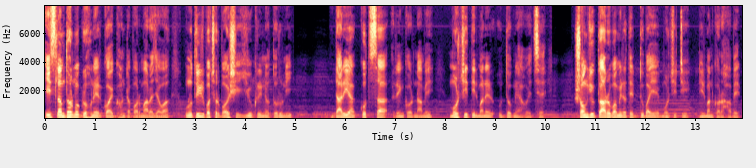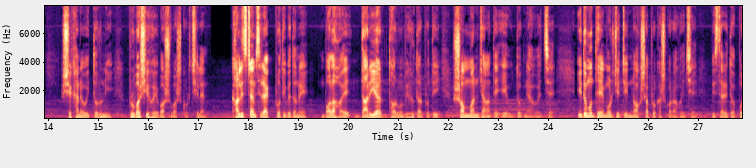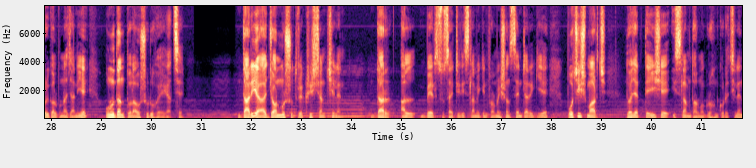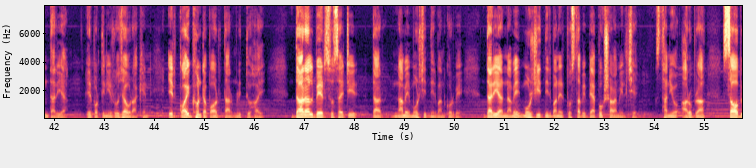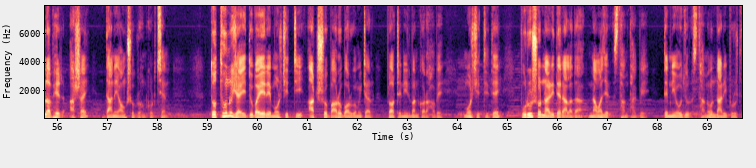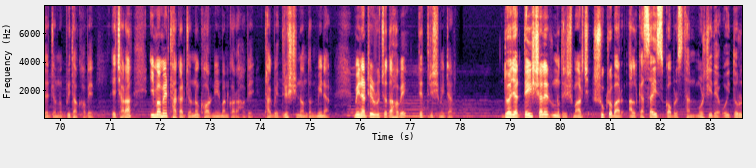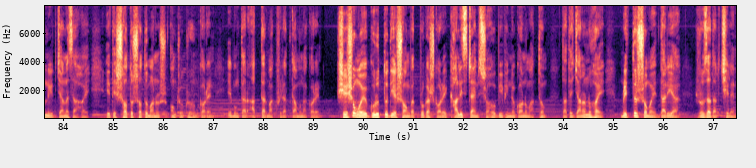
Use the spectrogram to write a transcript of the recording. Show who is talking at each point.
Speaker 1: ইসলাম ধর্ম গ্রহণের কয়েক ঘণ্টা পর মারা যাওয়া উনত্রিশ বছর বয়সী ইউক্রেনীয় তরুণী দারিয়া কোৎসা রেঙ্কোর নামে মসজিদ নির্মাণের উদ্যোগ নেওয়া হয়েছে। সংযুক্ত আরব আমিরাতের দুবাইয়ে মসজিদটি নির্মাণ করা হবে। সেখানে ওই তরুণী প্রবাসী হয়ে বসবাস করছিলেন। খালিজ টাইমসের এক প্রতিবেদনে বলা হয়, দারিয়ার ধর্মভীরুতার প্রতি সম্মান জানাতে এ উদ্যোগ নেওয়া হয়েছে। ইতোমধ্যে মসজিদটির নকশা প্রকাশ করা হয়েছে। বিস্তারিত পরিকল্পনা জানিয়ে অনুদান তোলাও শুরু হয়ে গেছে। দারিয়া জন্মসূত্রে খ্রিস্টান ছিলেন। দার আল বের সোসাইটির ইসলামিক ইনফরমেশন সেন্টারে গিয়ে পঁচিশ মার্চ দু তেইশে ইসলাম ধর্ম গ্রহণ করেছিলেন দারিয়া। এরপর তিনি রোজাও রাখেন। এর কয়েক ঘণ্টা পর তার মৃত্যু হয়। দার আল বের সোসাইটির তার নামে মসজিদ নির্মাণ করবে। দারিয়ার নামে মসজিদ নির্মাণের প্রস্তাবে ব্যাপক সাড়া মিলছে। স্থানীয় আরবরা সওয়াব লাভের আশায় দানে অংশগ্রহণ করছেন। তথ্য অনুযায়ী দুবাইয়ের এই মসজিদটি আটশো বারো বর্গমিটার প্লটে নির্মাণ করা হবে। মসজিদটিতে পুরুষ ও নারীদের আলাদা নামাজের স্থান থাকবে। তেমনি অজুর স্থানও নারী পুরুষদের জন্য পৃথক হবে। এছাড়া ইমামের থাকার জন্য ঘর নির্মাণ করা হবে। থাকবে দৃষ্টিনন্দন মিনার। মিনারটির উচ্চতা হবে তেত্রিশ মিটার। দু হাজার তেইশ সালের উনত্রিশ মার্চ, শুক্রবার আল কাসাইস কবরস্থান মসজিদে ওই তরুণীর জানাজা হয়। এতে শত শত মানুষ অংশগ্রহণ করেন এবং তার আত্মার মাখফিরাত কামনা করেন। সে সময়ে গুরুত্ব দিয়ে সংবাদ প্রকাশ করে খালিস টাইমস সহ বিভিন্ন গণমাধ্যম। তাতে জানানো হয়, মৃত্যুর সময় দাঁড়িয়া রোজাদার ছিলেন।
